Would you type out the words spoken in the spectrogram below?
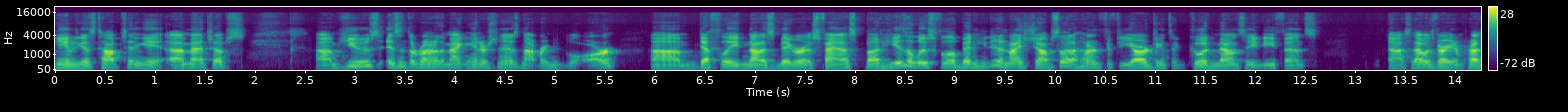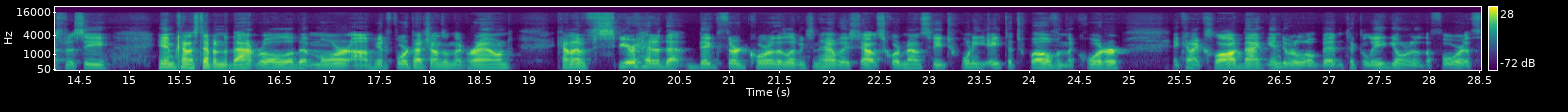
games against top ten game, uh, matchups. Um, Hughes isn't the runner that Mac Anderson is. Not very many people are. Um, definitely not as big or as fast, but he is elusive a little bit. He did a nice job, still at 150 yards against a good Mound City defense. Uh, so that was very impressive to see him kind of step into that role a little bit more. Um, he had four touchdowns on the ground, kind of spearheaded that big third quarter that Livingston had, where they outscored Mound City 28 to 12 in the quarter, and kind of clawed back into it a little bit and took the lead going into the fourth.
